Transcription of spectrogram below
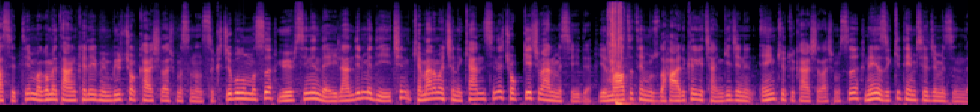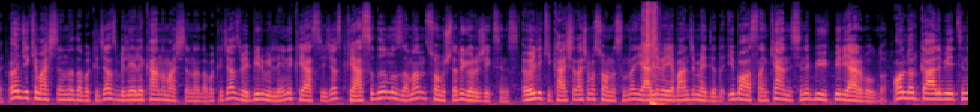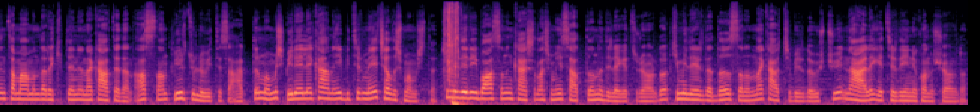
bahsettiğim Magomed Ankaleev'in birçok karşılaşmasının sıkıcı bulunması, UFC'nin de eğlendirmediği için kemer maçını kendisine çok geç vermesiydi. 26 Temmuz'da harika geçen gecenin en kötü karşılaşması ne yazık ki temsilcimizindi. Önceki maçlarına da bakacağız, Billy Elekaner maçlarına da bakacağız ve birbirlerini kıyaslayacağız. Kıyasladığımız zaman sonuçları göreceksiniz. Öyle ki karşılaşma sonrasında yerli ve yabancı medyada İbo Aslan kendisine büyük bir yer buldu. 14 galibiyetinin tamamında rakiplerini nakavt eden Aslan bir türlü vitesi arttırmamış, Billy Elekaner'ı bitirmeye çalışmamıştı. Kimileri İbo Aslan'ın karşılaşmayı sattığını dile getiriyordu. Kimileri de Dağıstan'ın nakavtçı bir dövüşçüyü ne hale getirdiğini konuşuyordu.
